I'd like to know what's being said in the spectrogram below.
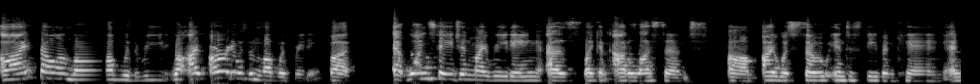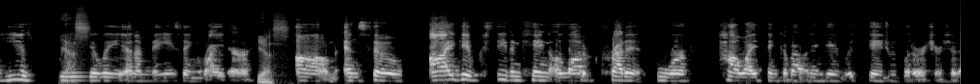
I fell in love with reading. Well, I already was in love with reading, but at one stage in my reading, as like an adolescent, um, I was so into Stephen King, and he is Yes. really an amazing writer. Yes. Um, and so I give Stephen King a lot of credit for how I think about and engage with, engage with literature today.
